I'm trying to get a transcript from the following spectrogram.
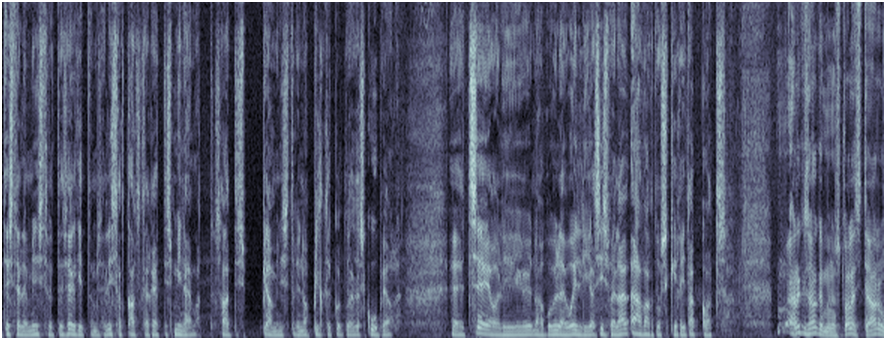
teistele ministrite selgitamisel, lihtsalt kantsler jättis minemata, saatis peaministri noh, piltlikult öeldes kuu peale. et see oli nagu üle võlli ja siis veel ähvarduskiri takkaotsa. ärge saage minust valesti aru,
